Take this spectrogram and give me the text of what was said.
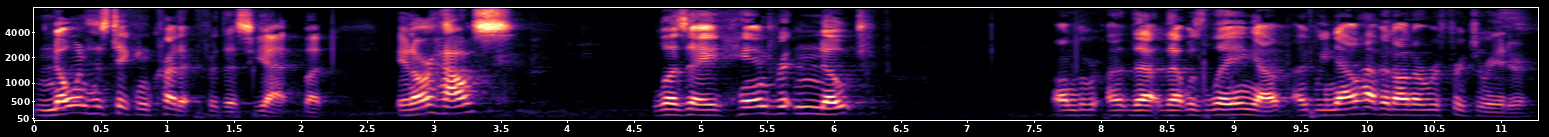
no one has taken credit for this yet, but in our house was a handwritten note on the, uh, that, that was laying out. Uh, we now have it on our refrigerator.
